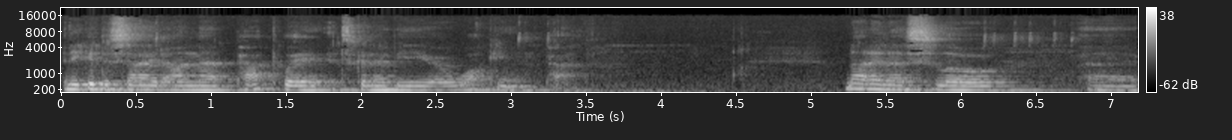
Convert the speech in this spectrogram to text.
And you can decide on that pathway it's going to be your walking path. Not in a slow, uh,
